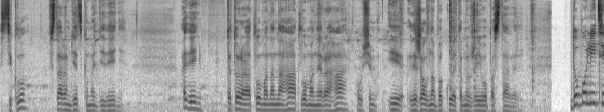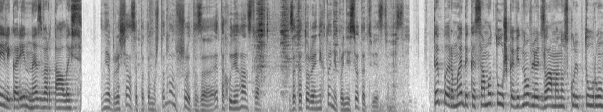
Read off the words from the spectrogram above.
стекло в старом детском отделении. Олень, которая отломана нога, отломаны рога, в общем, и лежал на боку, это мы уже его поставили. До поліції лікарі не звертались. Не обращался, потому что, ну, что это за... Это хулиганство, за которое никто не понесет ответственность. Тепер медики самотужки відновлюють зламану скульптуру.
